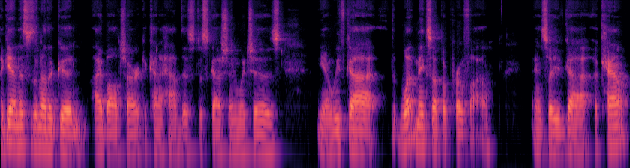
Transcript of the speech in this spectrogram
again, this is another good eyeball chart to kind of have this discussion, which is, you know, we've got what makes up a profile. And so you've got account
